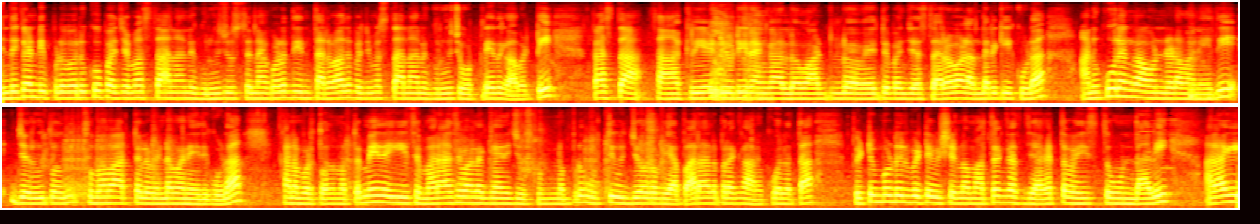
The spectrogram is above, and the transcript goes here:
ఎందుకంటే ఇప్పటి వరకు పంచమ స్థానాన్ని గురువు చూస్తున్నా కూడా దీని తర్వాత పంచమ స్థానాన్ని గురువు చూడట్లేదు కాబట్టి కాస్త క్రియేటివిటీ రంగాల్లో వాటిల్లో ఎవరైతే పనిచేస్తారో వాళ్ళందరికీ కూడా అనుకూలంగా ఉండడం అనేది జరుగుతుంది. శుభవార్తలు వినడం అనేది కూడా కనబడుతుంది. మొత్తం మీద ఈ సింహరాశి వాళ్ళకి కానీ చూసుకుంటున్నప్పుడు వృత్తి ఉద్యోగ వ్యాపారాల పరంగా అనుకూలత పెట్టుబడులు పెట్టే విషయంలో మాత్రం కాస్త జాగ్రత్త వహిస్తూ ఉండాలి. అలాగే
